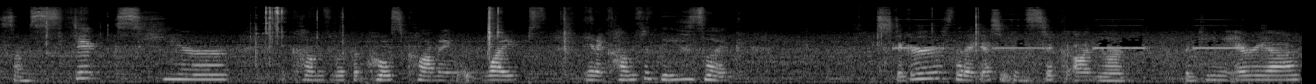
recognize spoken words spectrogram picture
some sticks here. It comes with the post-calming wipes, and it comes with these like stickers that I guess you can stick on your bikini area.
